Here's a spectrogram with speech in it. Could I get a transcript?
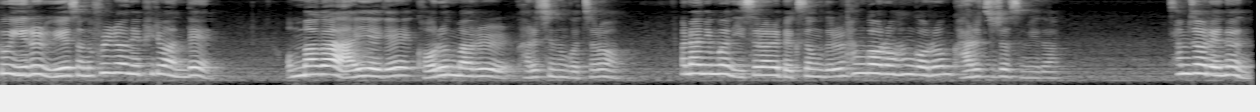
그 일을 위해서는 훈련이 필요한데 엄마가 아이에게 걸음마를 가르치는 것처럼 하나님은 이스라엘 백성들을 한 걸음 한 걸음 가르치셨습니다. 3절에는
